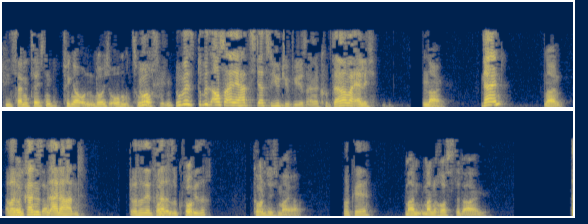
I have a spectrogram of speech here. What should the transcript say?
Wie ist deine Technik? Finger unten durch, oben zu Du, du bist, du bist auch so einer, der hat sich dazu YouTube-Videos angeguckt. Seien wir mal ehrlich. Nein, Nein? nein. Aber Soll du kannst es mit einer Hand. Du hast das jetzt Konnte- gerade so cool gesagt. Konnte ich mal, ja. Okay. Man, man rostet ein.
